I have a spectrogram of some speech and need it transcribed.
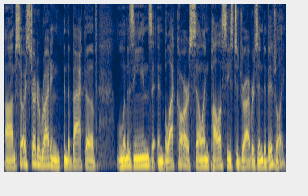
Um, so I started riding in the back of limousines and black cars, selling policies to drivers individually.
